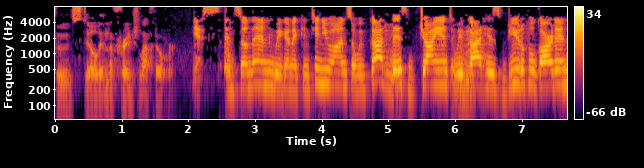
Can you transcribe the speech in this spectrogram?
food still in the fridge left over. Yes. And so then we're going to continue on. So we've got hmm. this giant, we've mm-hmm. got his beautiful garden,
